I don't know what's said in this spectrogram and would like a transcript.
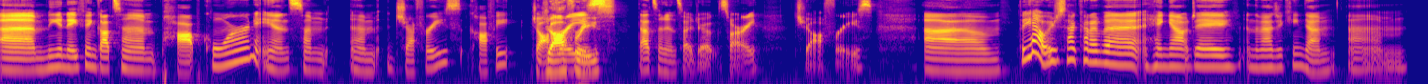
Um, me and Nathan got some popcorn and some um, Jeffrey's coffee. Joffrey's. Joffrey's. That's an inside joke. Sorry, Joffrey's. Um, but yeah, we just had kind of a hangout day in the Magic Kingdom. Um,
